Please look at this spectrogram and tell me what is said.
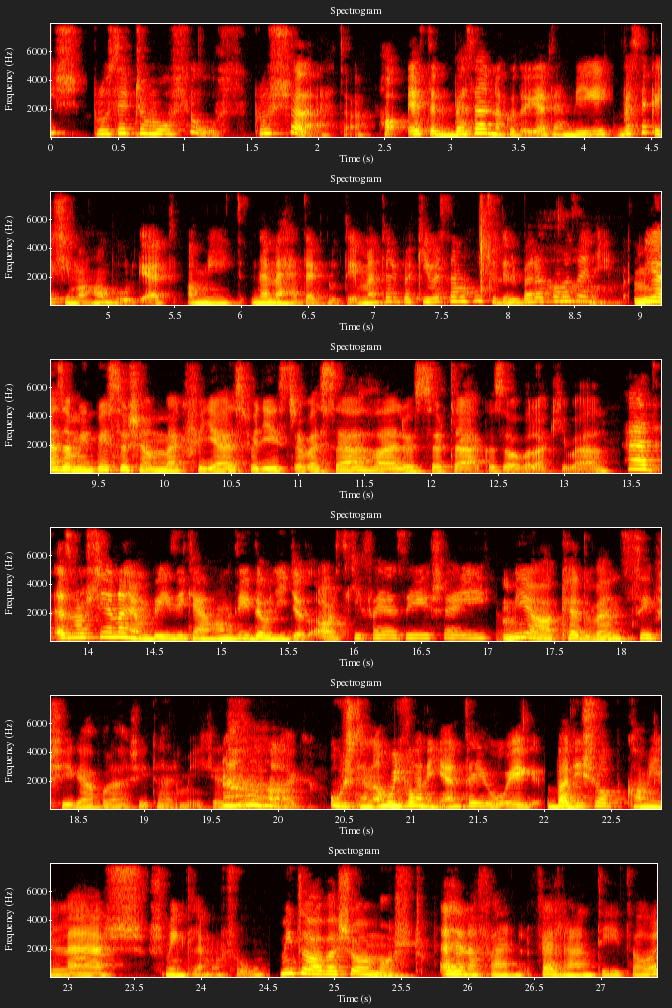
is, plusz egy csomó szósz, plusz saláta. Ha érted, bezárnak oda életem végig, veszek egy sima hamburgert, amit nem ehetek gluténmentesbe, kiveszem a húsit és berakom az enyémbe. Mi az, amit biztosan megfigyelsz, vagy észreveszel, ha először találkozol valakivel? Hát ez most ilyen nagyon basic hangzik, de hogy így az arc kifejezései, Mi a kedvenc szépségápolási terméked jelenleg? Úristen, amúgy van ilyen, te jó ég. Body shop, kamillás, sminklemosó. Mit olvasol most? Elena Fer- Ferranti-tól,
